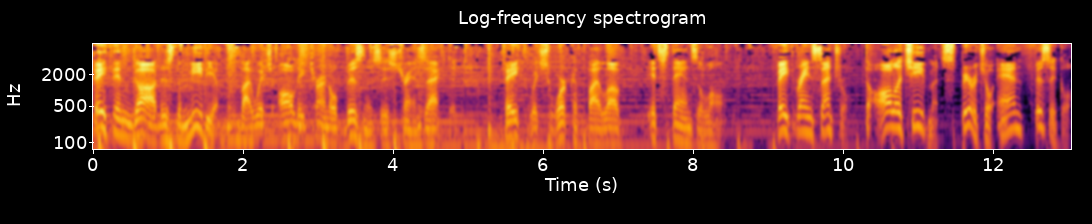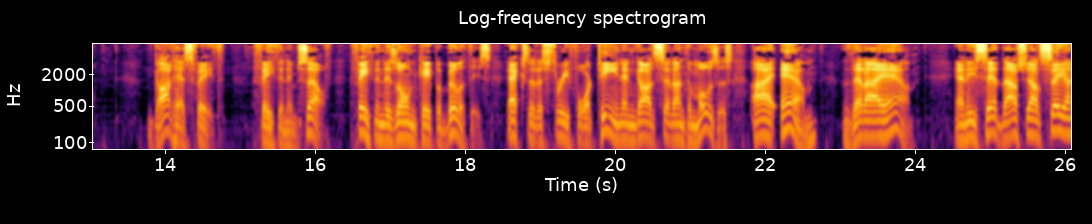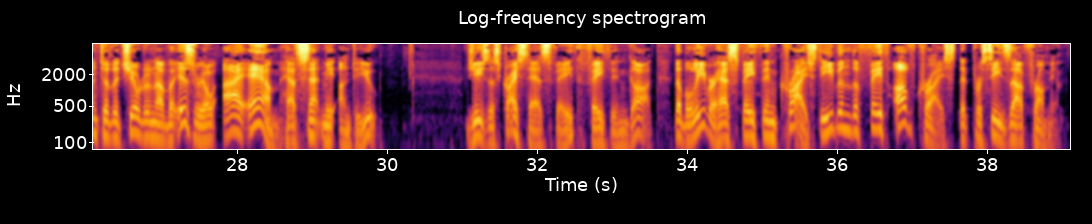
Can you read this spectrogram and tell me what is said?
Faith in God is the medium by which all eternal business is transacted. Faith which worketh by love, it stands alone. Faith reigns central to all achievements, spiritual and physical. God has faith, faith in himself, faith in his own capabilities. Exodus 3:14 and God said unto Moses, I am that I am. And he said, Thou shalt say unto the children of Israel, I am hath sent me unto you. Jesus Christ has faith, faith in God. The believer has faith in Christ, even the faith of Christ that proceeds out from him.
